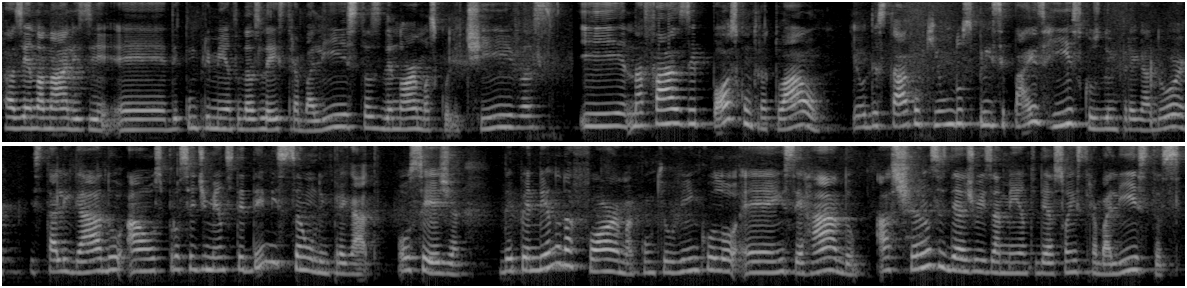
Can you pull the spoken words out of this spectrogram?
fazendo análise é, de cumprimento das leis trabalhistas, de normas coletivas. E na fase pós-contratual, eu destaco que um dos principais riscos do empregador está ligado aos procedimentos de demissão do empregado, ou seja, Dependendo da forma com que o vínculo é encerrado, as chances de ajuizamento de ações trabalhistas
